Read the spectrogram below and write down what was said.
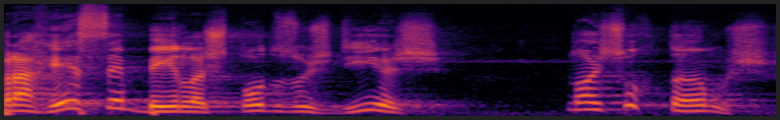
para recebê-las todos os dias, nós surtamos.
